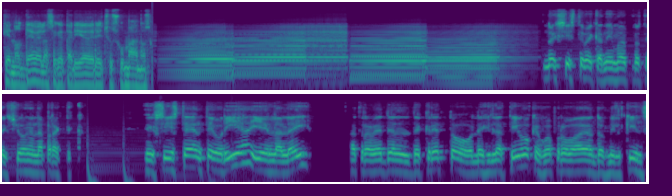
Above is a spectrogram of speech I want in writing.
que nos debe la Secretaría de Derechos Humanos. No existe mecanismo de protección en la práctica. Existe en teoría y en la ley a través del decreto legislativo que fue aprobado en 2015.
